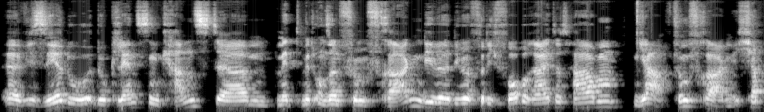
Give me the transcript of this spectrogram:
äh, wie sehr du, du glänzen kannst ähm, mit, mit unseren fünf Fragen, die wir, die wir für dich vorbereitet haben. Ja, fünf Fragen. Ich habe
